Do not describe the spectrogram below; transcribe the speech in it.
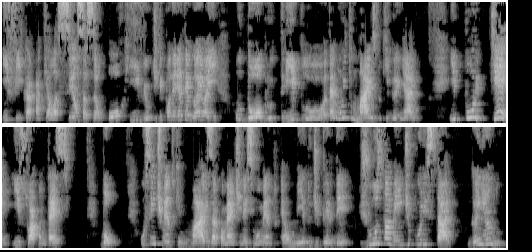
E fica aquela sensação horrível de que poderia ter ganho aí o dobro, o triplo, ou até muito mais do que ganharam. E por que isso acontece? Bom, o sentimento que mais acomete nesse momento é o medo de perder justamente por estar ganhando.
